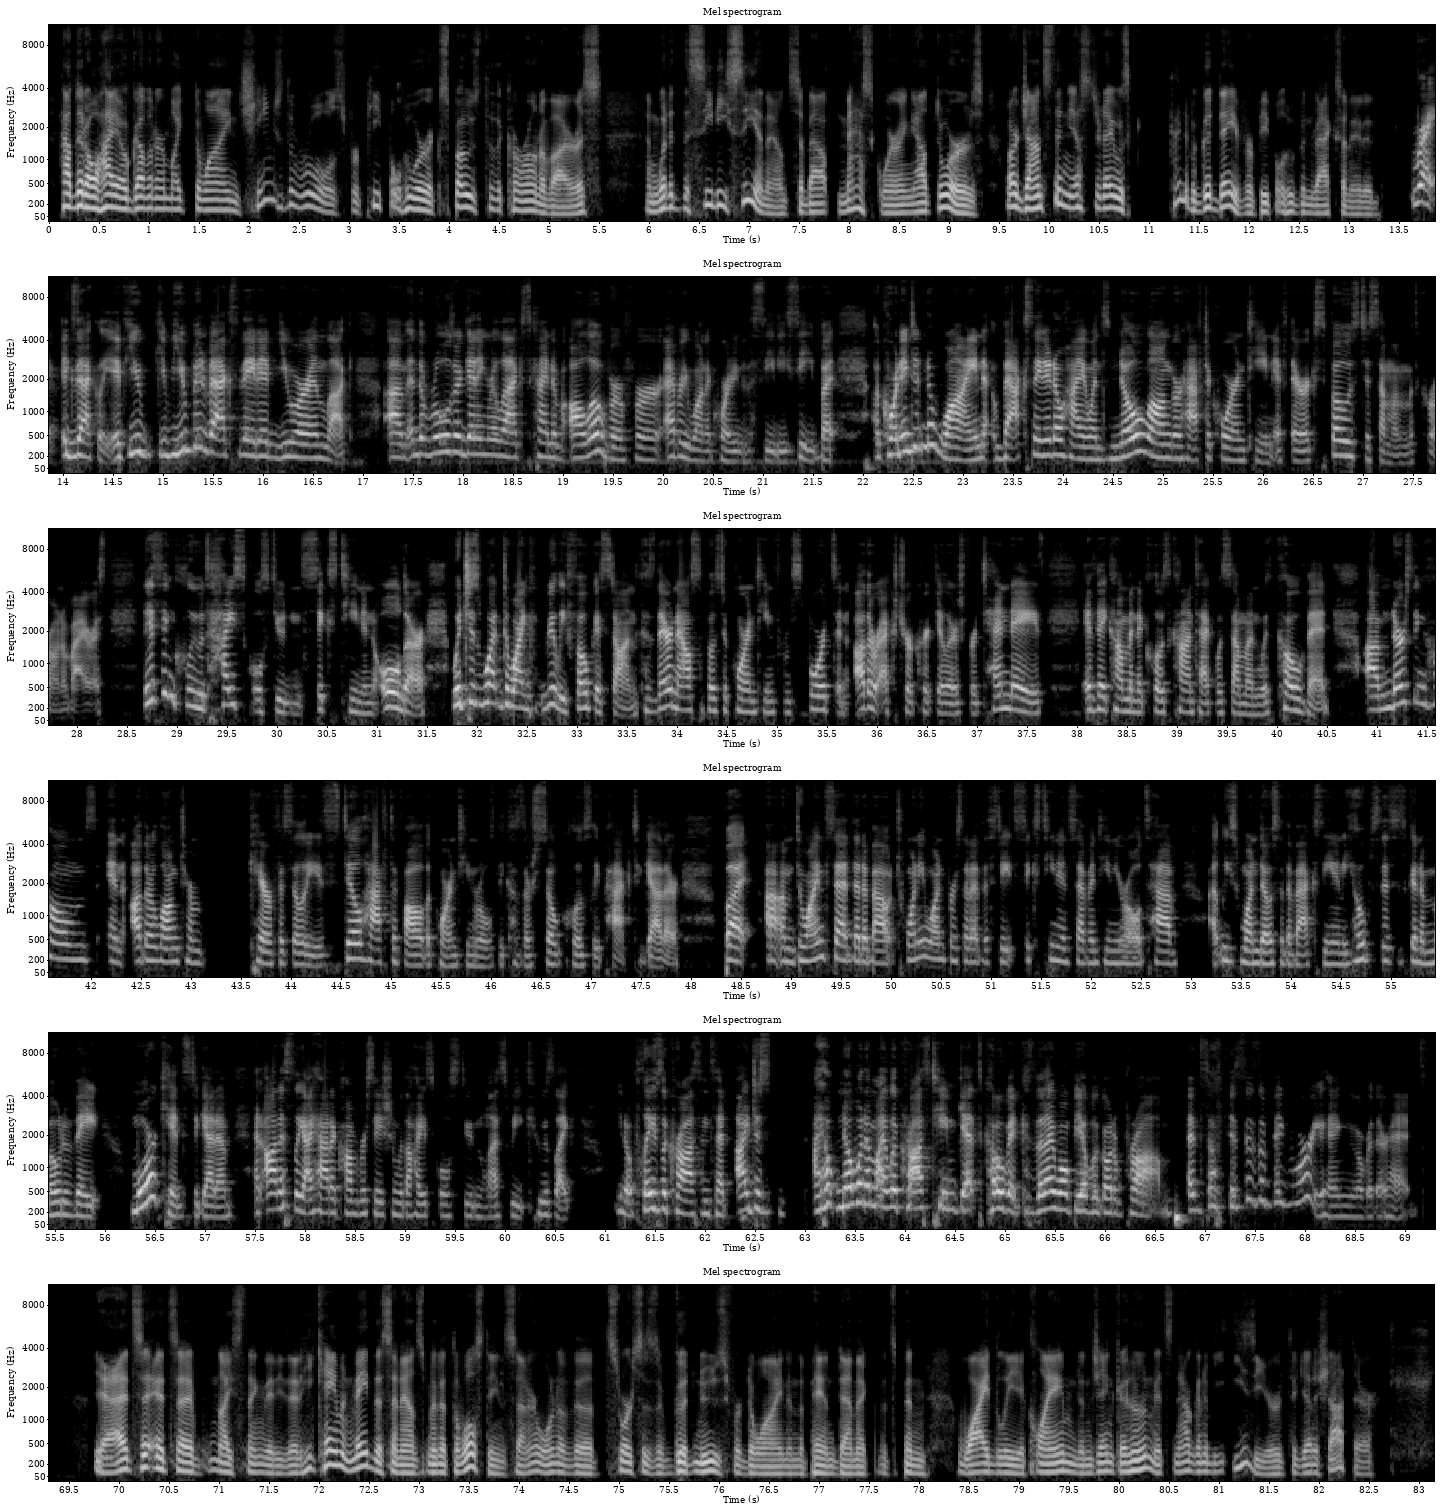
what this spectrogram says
how did ohio governor mike dewine change the rules for people who were exposed to the coronavirus and what did the CDC announce about mask wearing outdoors? Laura Johnston, yesterday was kind of a good day for people who've been vaccinated. Right, exactly. If you if you've been vaccinated, you are in luck. Um, and the rules are getting relaxed kind of all over for everyone, according to the CDC. But according to DeWine, vaccinated Ohioans no longer have to quarantine if they're exposed to someone with coronavirus. This includes high school students 16 and older, which is what DeWine really focused on because they're now supposed to quarantine from sports and other extracurriculars for 10 days if they come into close contact with someone with COVID. Um, nursing homes and other long term care facilities still have to follow the quarantine rules because they're so closely packed together. But um, DeWine said that about 21% of the state's 16 and 17 year olds have at least one dose of the vaccine, and he hopes this is going to motivate more kids to get them. And honestly, I had a conversation with a high school student last week who was like, you know, plays lacrosse and said, I just I hope no one on my lacrosse team gets COVID because then I won't be able to go to prom. And so this is a big worry hanging over their heads. Yeah, it's a, it's a nice thing that he did. He came and made this announcement at the Wolstein Center, one of the sources of good news for DeWine in the pandemic that's been widely acclaimed. And Jane Cahoon, it's now going to be easier to get a shot there.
